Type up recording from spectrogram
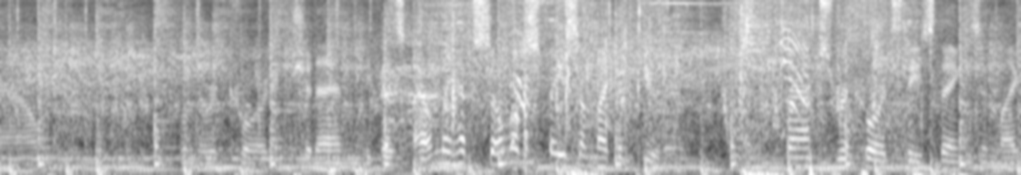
now. When the recording should end, because I only have so much space on my computer. Perhaps records these things in like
